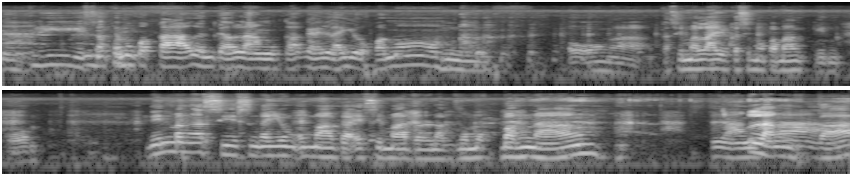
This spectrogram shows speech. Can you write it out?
Na. Please. Ako mo kakain ka lang ka, kaya layo ka mo. Oo nga. Kasi malayo kasi mga pamangkin ko. Din mga sis, ngayong umaga ay si mother nagmumukbang ng Langka. langka.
